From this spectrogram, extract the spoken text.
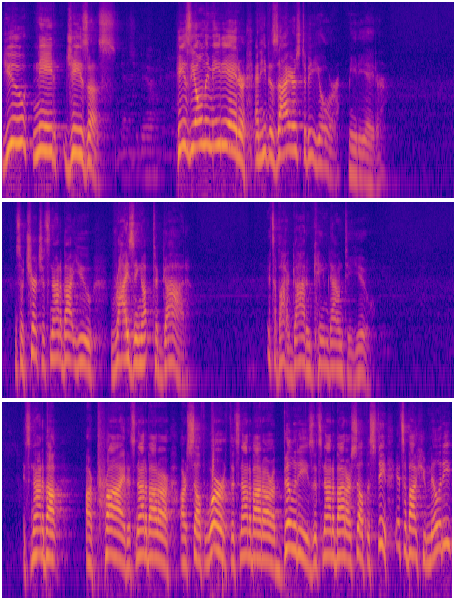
You need Jesus. He's the only mediator, and He desires to be your mediator. And so, church, it's not about you rising up to God. It's about a God who came down to you. It's not about our pride. It's not about our, our self worth. It's not about our abilities. It's not about our self esteem. It's about humility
